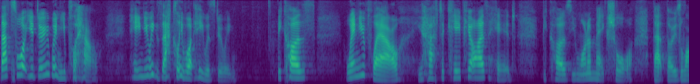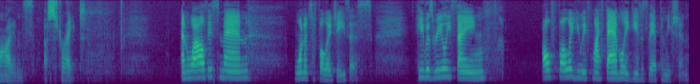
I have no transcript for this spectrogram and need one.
that's what you do when you plough. He knew exactly what he was doing. Because when you plough, you have to keep your eyes ahead because you want to make sure that those lines are straight. And while this man wanted to follow Jesus, he was really saying, I'll follow you if my family gives their permission.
